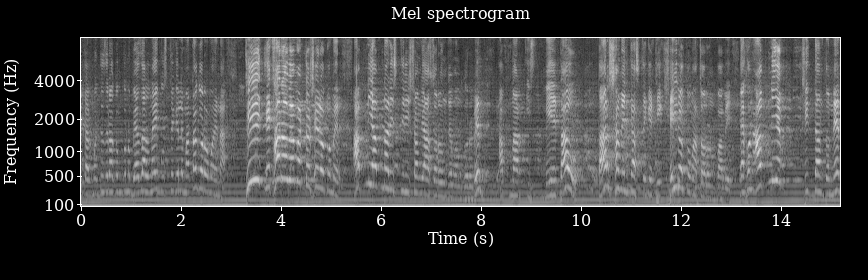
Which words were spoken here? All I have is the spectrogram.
এটার মধ্যে যেরকম কোনো ভেজাল নাই, বুঝতে গেলে মাথা গরম হয় না। ঠিক এখানেও ব্যাপারটা সেই রকমের আপনি আপনার স্ত্রীর সঙ্গে আচরণ যেমন করবেন, আপনার মেয়েটাও তার স্বামীর কাছ থেকে ঠিক সেই রকম আচরণ পাবে। এখন আপনি সিদ্ধান্ত নেন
